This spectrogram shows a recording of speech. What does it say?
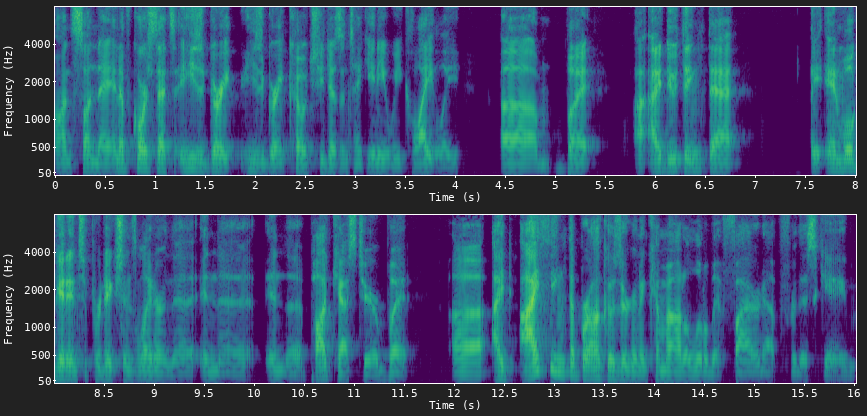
on Sunday, and of course, that's he's a great he's a great coach. He doesn't take any week lightly. Um, but I, I do think that, and we'll get into predictions later in the in the in the podcast here. But uh, I I think the Broncos are going to come out a little bit fired up for this game,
